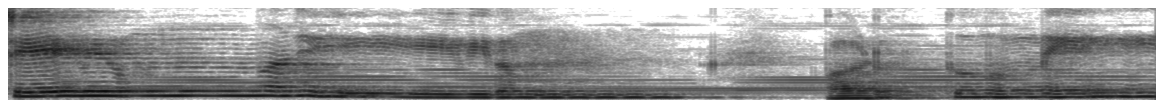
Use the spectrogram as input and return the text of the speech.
ചേരുന്ന ജീവിതം പടുത്തു മുന്നേറുവാ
